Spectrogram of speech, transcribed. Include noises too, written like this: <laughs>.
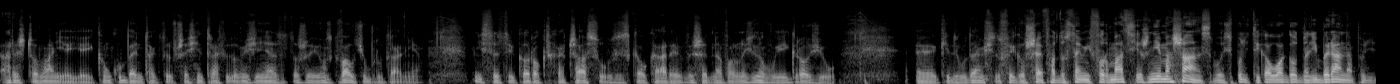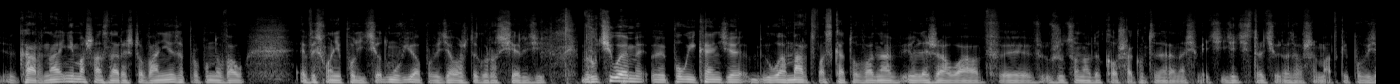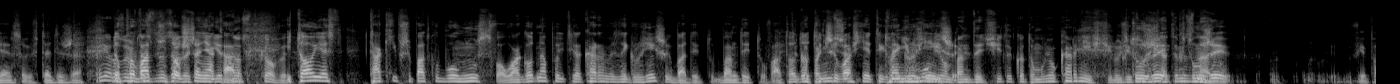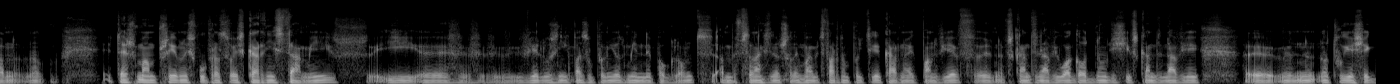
aresztowanie jej konkubenta, który wcześniej trafił do więzienia za to, że ją zgwałcił brutalnie. Niestety tylko rok czasu uzyskał kary, wyszedł na wolność, znowu jej groził. E, kiedy udałem się do swojego szefa, dostałem informację, że nie ma szans, bo jest polityka łagodna, liberalna, karna i nie ma szans na aresztowanie. Zaproponował e, wysłanie policji. Odmówiła, powiedziała, że tego rozsierdzi. Wróciłem e, po weekendzie, była martwa, skatowana, leżała w, wrzucona do kosza kontenera na śmieci. Dzieci straciły na zawsze matkę. Powiedziałem sobie wtedy, że no ja doprowadzę do zaostrzenia kar. I to jest, takich przypadków było mnóstwo. Łagodna polityka karna jest najgroźniejszych bandytów, bandytów a to tylko dotyczy właśnie tych to najgroźniejszych. nie mówią bandyci, tylko to mówią karniści, ludzie, którzy którzy, którzy, którzy wie pan, no, też mam przyjemność współpracować z karnistami i y, wielu z nich ma zupełnie odmienny pogląd, a my w Stanach Zjednoczonych mamy twardą politykę karną, jak pan wie, w, w Skandynawii łagodną. Dzisiaj w Skandynawii y, notuje się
